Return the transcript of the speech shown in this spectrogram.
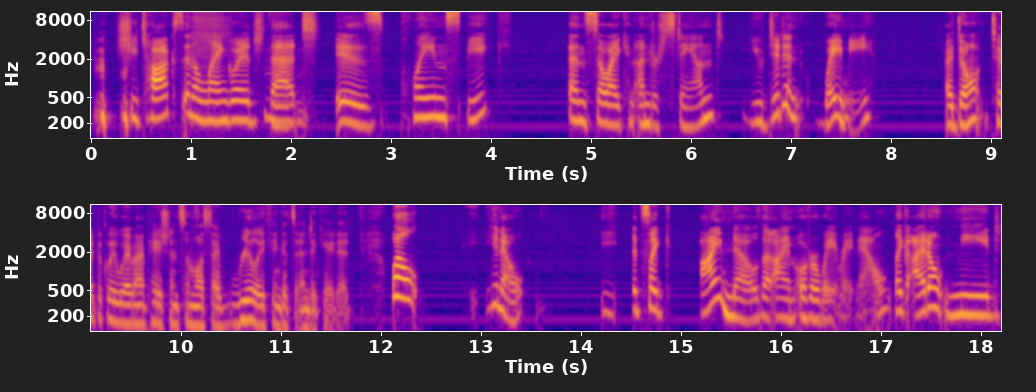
she talks in a language that mm. is plain speak. And so I can understand. You didn't weigh me. I don't typically weigh my patients unless I really think it's indicated. Well, you know, it's like I know that I'm overweight right now. Like I don't need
